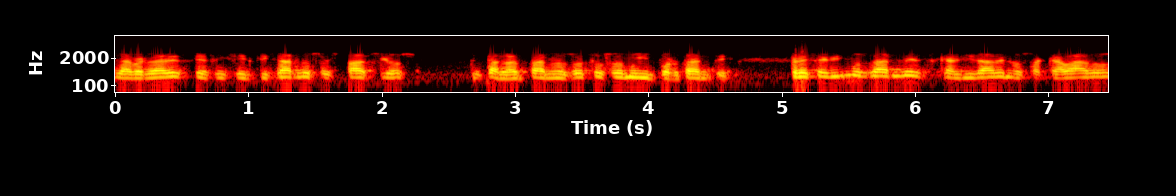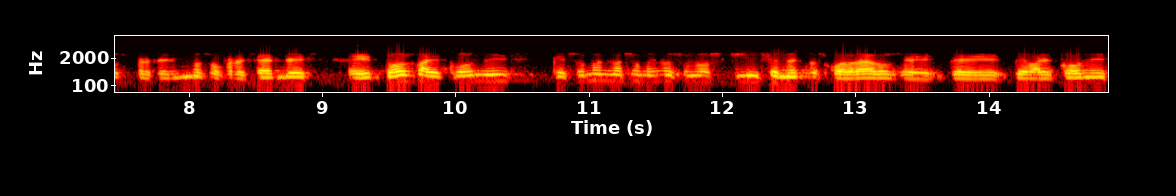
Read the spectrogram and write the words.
la verdad es que eficientizar los espacios para, para nosotros es muy importante. Preferimos darles calidad en los acabados, preferimos ofrecerles eh, dos balcones que suman más o menos unos 15 metros cuadrados de, de balcones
